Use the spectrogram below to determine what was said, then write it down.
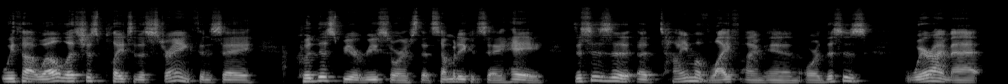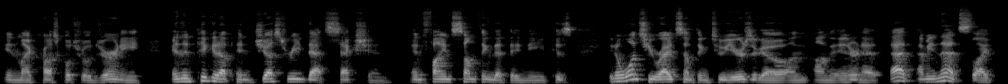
we thought well let's just play to the strength and say could this be a resource that somebody could say hey this is a, a time of life i'm in or this is where i'm at in my cross-cultural journey and then pick it up and just read that section and find something that they need because you know, once you write something two years ago on on the internet, that I mean, that's like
